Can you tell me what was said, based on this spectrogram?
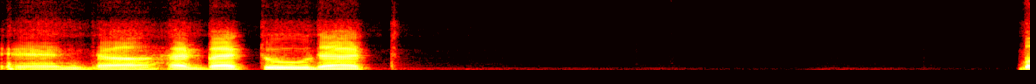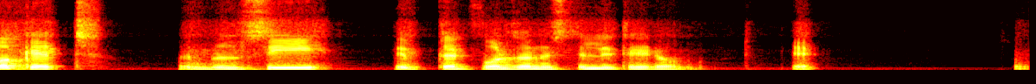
and uh, head back to that bucket and we'll see if that version is deleted or not. Okay. So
